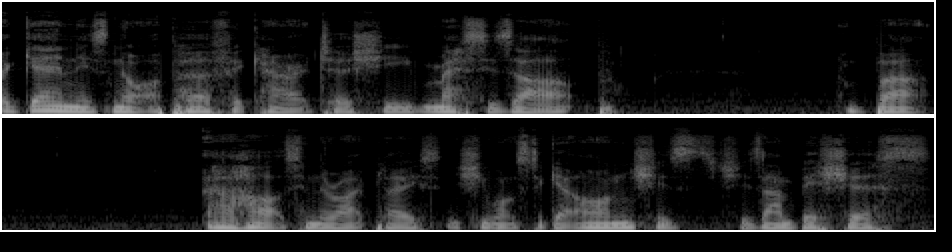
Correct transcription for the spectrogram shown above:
again is not a perfect character. She messes up but her heart's in the right place. She wants to get on. She's she's ambitious.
